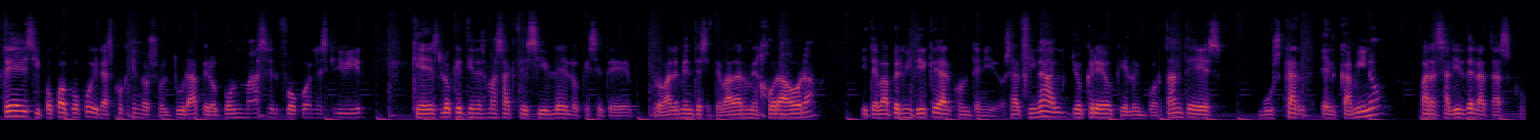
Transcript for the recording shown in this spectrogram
test y poco a poco irás cogiendo soltura, pero pon más el foco en escribir, que es lo que tienes más accesible, lo que se te probablemente se te va a dar mejor ahora y te va a permitir crear contenido. O sea, al final yo creo que lo importante es buscar el camino para salir del atasco.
